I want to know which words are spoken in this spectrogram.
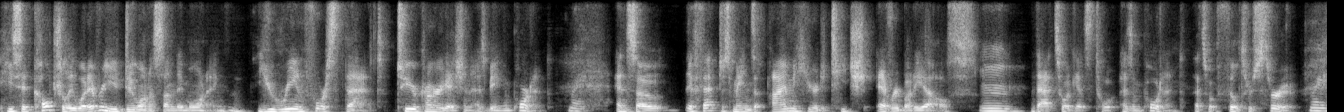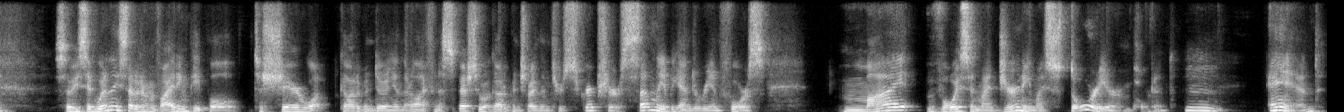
he said, culturally, whatever you do on a Sunday morning, you reinforce that to your congregation as being important. Right. And so, if that just means I'm here to teach everybody else, Mm, that's what gets taught as important. That's what filters through. right. So he said, when they started inviting people to share what God had been doing in their life, and especially what God had been showing them through Scripture, suddenly it began to reinforce my voice and my journey, my story are important, Mm, and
